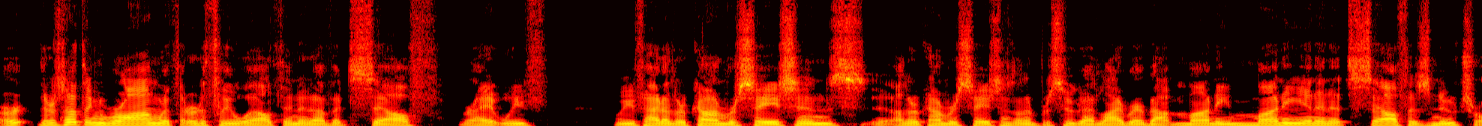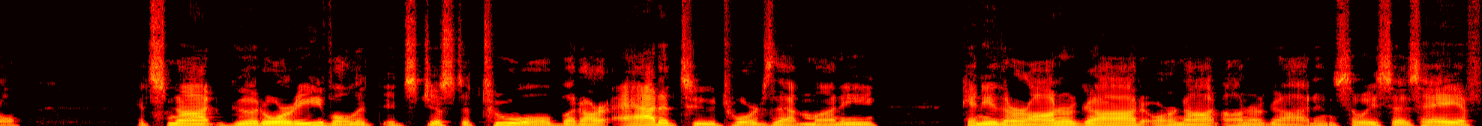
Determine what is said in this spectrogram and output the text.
er, there's nothing wrong with earthly wealth in and of itself, right? We've we've had other conversations, other conversations on the Pursue God Library about money. Money in and itself is neutral. It's not good or evil. It, it's just a tool. But our attitude towards that money can either honor God or not honor God. And so he says, hey, if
